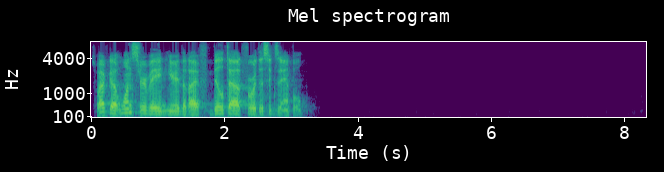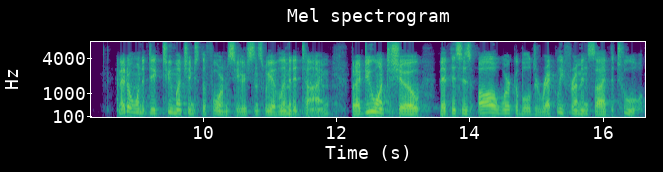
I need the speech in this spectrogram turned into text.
So I've got one survey in here that I've built out for this example. And I don't want to dig too much into the forms here since we have limited time, but I do want to show that this is all workable directly from inside the tool.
